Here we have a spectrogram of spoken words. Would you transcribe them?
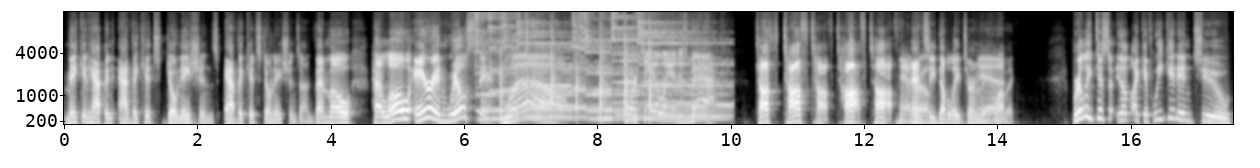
Make it happen. Advocates donations. Advocates donations on Venmo. Hello, Aaron Wilson. Wow. Tortilla Land is back. Tough, tough, tough, tough, tough. Yeah. NCAA tournament Yeah. Lubbock. Really dis you know, like if we get into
